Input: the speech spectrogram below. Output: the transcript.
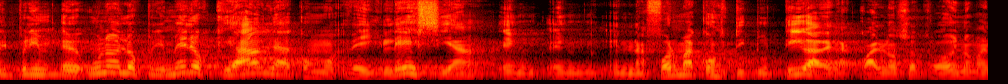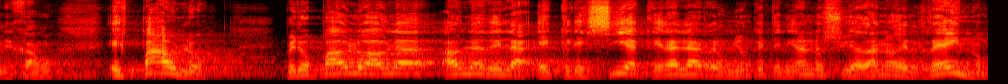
eh, uno de los primeros que habla como de iglesia en, la forma constitutiva de la cual nosotros hoy nos manejamos es Pablo. Pero Pablo habla, habla de la eclesía, que era la reunión que tenían los ciudadanos del reino.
